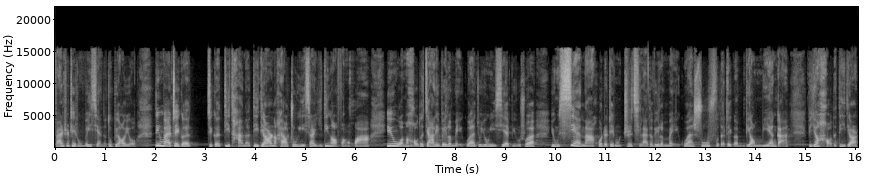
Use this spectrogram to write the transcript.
凡是这种危险的都不要有。另外这个。这个地毯呢，地垫呢，还要注意一下，一定要防滑。因为我们好多家里为了美观，就用一些，比如说用线呐，或者这种织起来的，为了美观、舒服的这个比较绵感、比较好的地垫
